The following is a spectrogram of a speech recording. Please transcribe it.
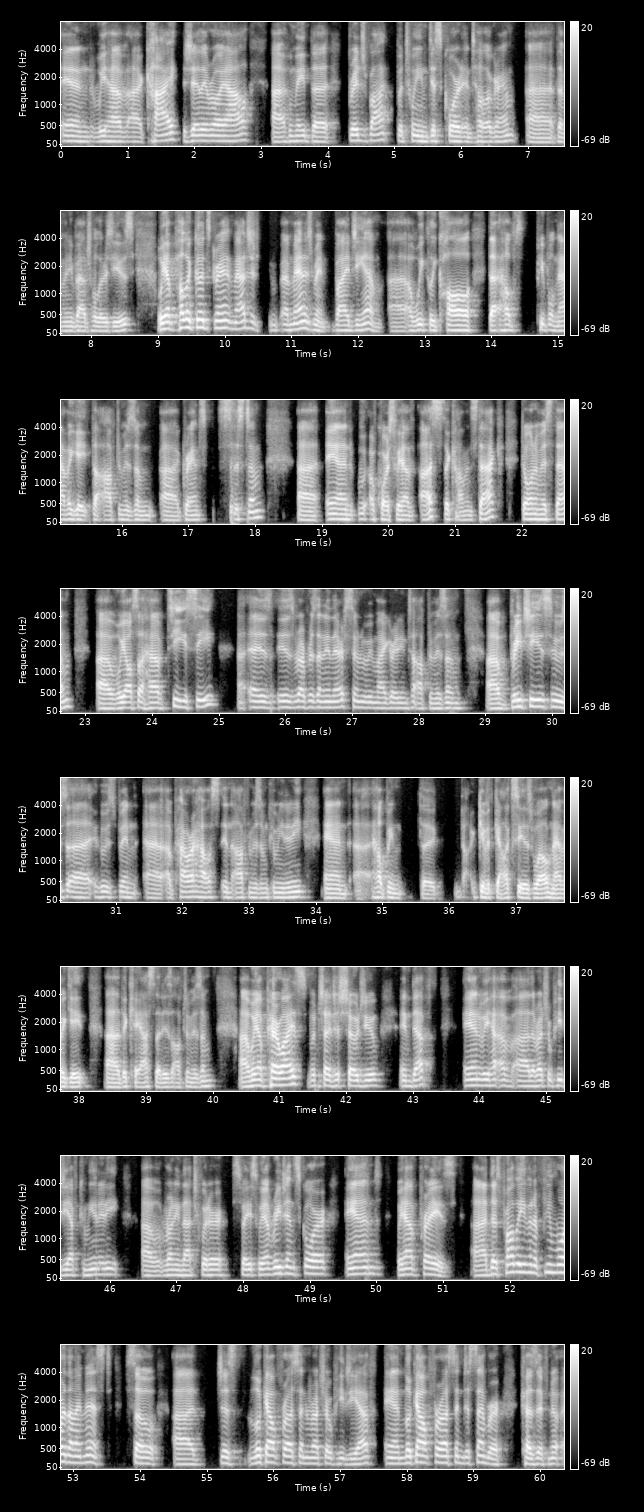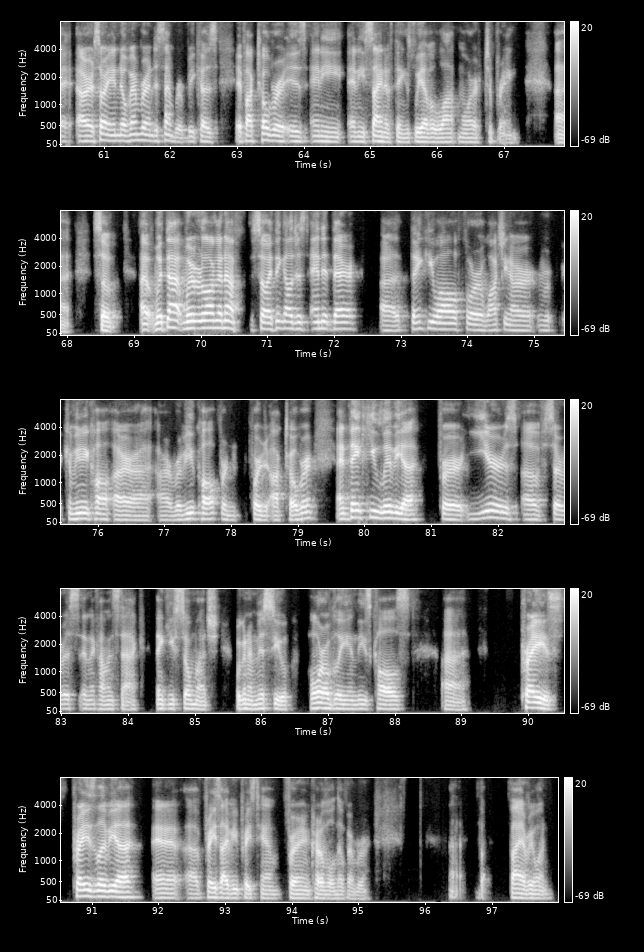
and we have uh, Kai Gele Royale, uh, who made the bridge bot between Discord and Telegram uh, that many badge holders use. We have public goods grant uh, management by GM, uh, a weekly call that helps people navigate the optimism uh, grants system. And of course, we have us, the Common Stack. Don't want to miss them. We also have TEC, uh, is is representing there. Soon we'll be migrating to Optimism. Uh, who's uh, who's been uh, a powerhouse in the Optimism community and uh, helping the Giveth Galaxy as well navigate uh, the chaos that is Optimism. Uh, we have Pairwise, which I just showed you in depth, and we have the Retro PGF community running that Twitter space. We have Regen Score, and we have Praise. There's probably even a few more that I missed. So just look out for us in retro pgf and look out for us in december because if no or sorry in november and december because if october is any any sign of things we have a lot more to bring. Uh, so uh, with that we're long enough. So i think i'll just end it there. Uh, thank you all for watching our community call our uh, our review call for for october. And thank you livia for years of service in the common stack Thank you so much. We're going to miss you horribly in these calls. Uh, praise, praise Livia, uh, uh, praise Ivy, praise Tam for an incredible November. Uh, bye, everyone.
